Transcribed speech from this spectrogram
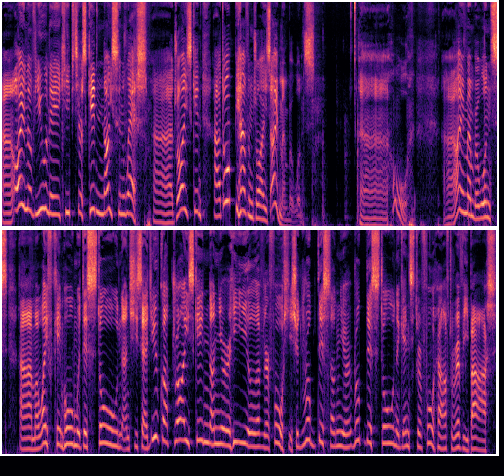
uh, oil of Ulay keeps your skin nice and wet. Uh, dry skin, uh, don't be having dries. I remember once. Uh, oh, uh, I remember once my wife came home with this stone and she said, You've got dry skin on your heel of your foot. You should rub this on your rub this stone against your foot after every bath.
